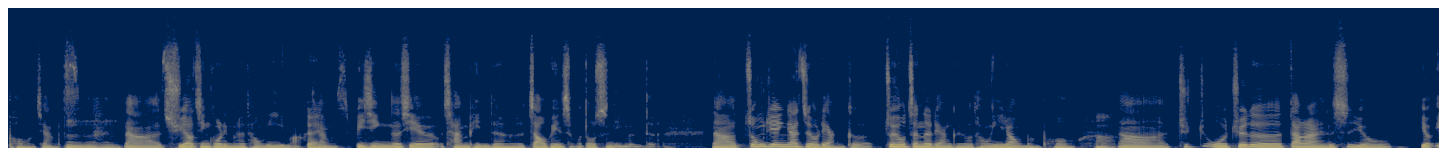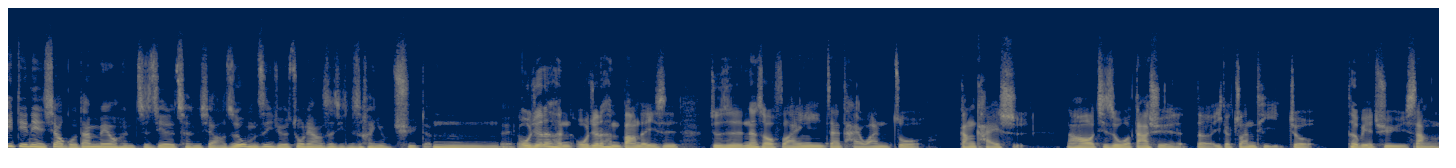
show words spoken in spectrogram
剖这样子？嗯嗯嗯，那需要经过你们的同意嘛？这样子，毕竟那些产品的照片什么都是你们的。那中间应该只有两个，最后真的两个有同意让我们 PO，、嗯那就就我觉得当然是有有一点点效果，但没有很直接的成效，只是我们自己觉得做那样的事情是很有趣的。嗯对，我觉得很，我觉得很棒的意思就是那时候 Flying 一在台湾做刚开始，然后其实我大学的一个专题就特别去上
